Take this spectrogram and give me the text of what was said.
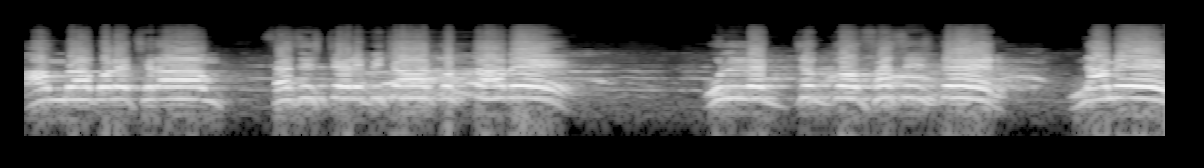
আমরা বলেছিলাম, ফ্যাসিস্টের বিচার করতে হবে। উল্লেখযোগ্য ফ্যাসিস্টদের নামে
